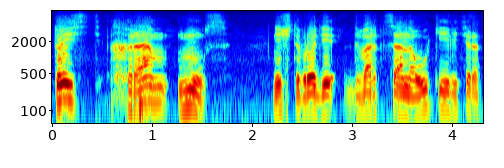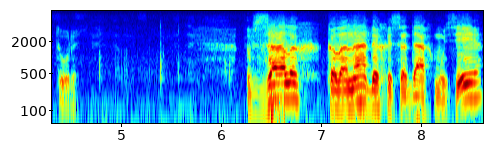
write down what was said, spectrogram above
то есть храм Мус, нечто вроде Дворца науки и литературы. В залах, колоннадах и садах музея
